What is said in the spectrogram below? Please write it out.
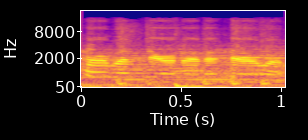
Starman 090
